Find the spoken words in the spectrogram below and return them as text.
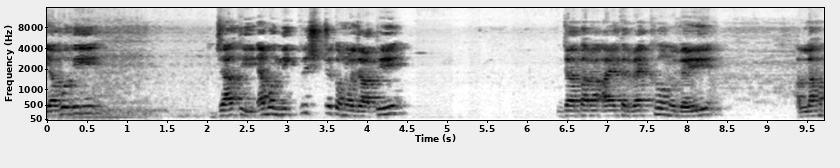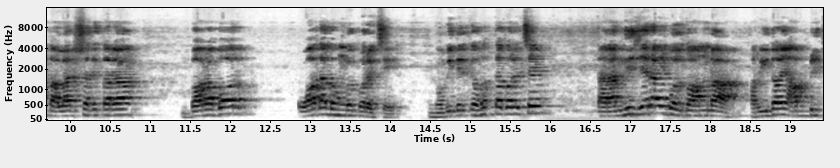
ইয়াহুদি জাতি, এমন নিকৃষ্টতম জাতি যা তারা আয়াতের ব্যাখ্যা অনুযায়ী আল্লাহ তালার সাথে তারা বরাবর ওয়াদা ভঙ্গ করেছে, নবীদেরকে হত্যা করেছে। তারা নিজেরাই বলতো, আমরা হৃদয় আবৃত,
